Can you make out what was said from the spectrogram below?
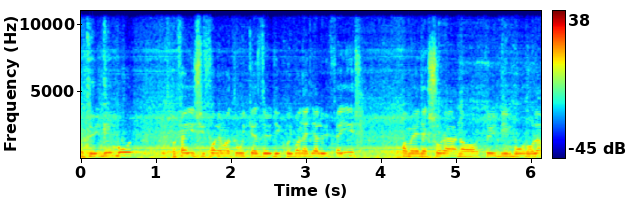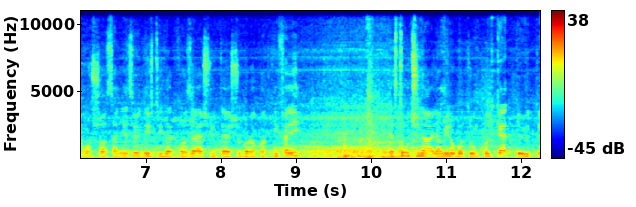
a tőgybimbót. A fejési folyamat úgy kezdődik, hogy van egy előfejés, amelynek során a tőgybimbóról lemossa a szennyeződést, illetve az első testsugarakat kifeji. Ezt úgy csinálja a mi robotunk, hogy kettőt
